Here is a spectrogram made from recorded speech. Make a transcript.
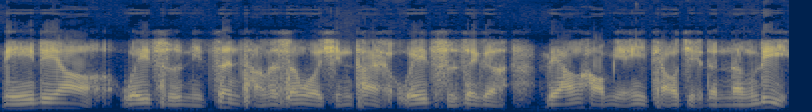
你一定要维持你正常的生活形态，维持这个良好免疫调节的能力。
